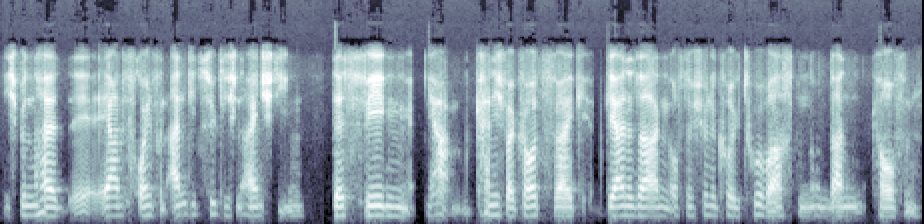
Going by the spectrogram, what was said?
Ich bin halt eher ein Freund von antizyklischen Einstiegen. Deswegen ja, kann ich bei CrowdStrike gerne sagen, auf eine schöne Korrektur warten und dann kaufen.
